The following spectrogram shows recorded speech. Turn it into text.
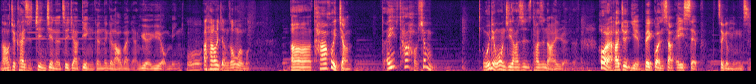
然后就开始渐渐的这家店跟那个老板娘越来越有名。哦，啊，他会讲中文吗？呃，他会讲，哎，他好像我有点忘记他是他是哪里人了。后来他就也被冠上 ASAP 这个名字，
